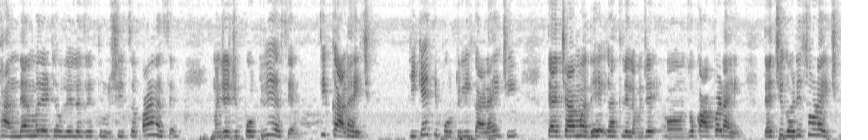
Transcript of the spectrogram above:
फांद्यांमध्ये ठेवलेलं जे तुळशीचं पान असेल म्हणजे जी पोटली असेल ती काढायची. ठीक आहे? ती पोटली काढायची त्याच्यामध्ये घातलेलं म्हणजे जो कापड आहे त्याची घडी सोडायची.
